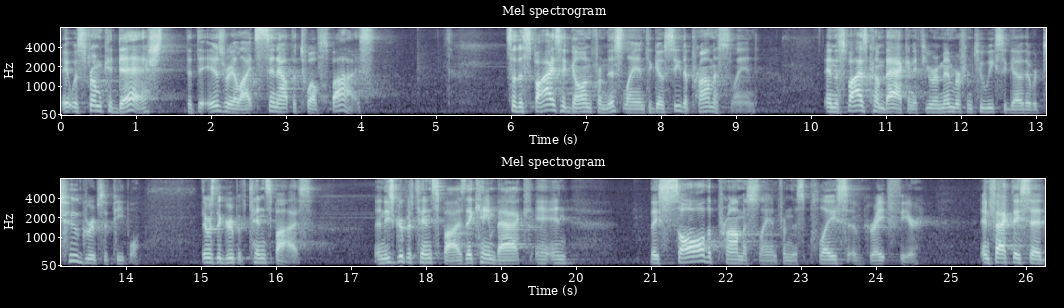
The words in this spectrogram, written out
It was from Kadesh that the Israelites sent out the 12 spies. So the spies had gone from this land to go see the promised land. And the spies come back, and if you remember from two weeks ago, there were two groups of people. There was the group of 10 spies. And these group of 10 spies, they came back and, and they saw the promised land from this place of great fear. In fact, they said,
